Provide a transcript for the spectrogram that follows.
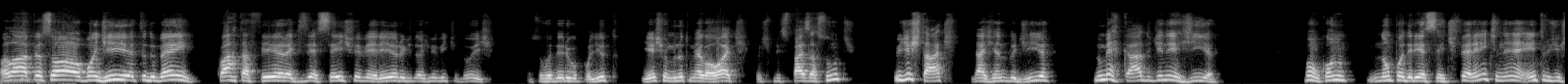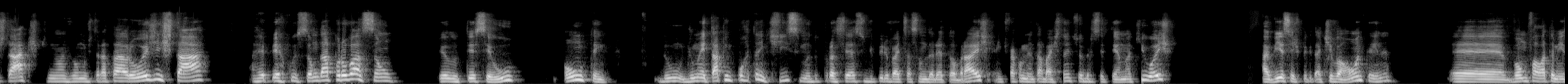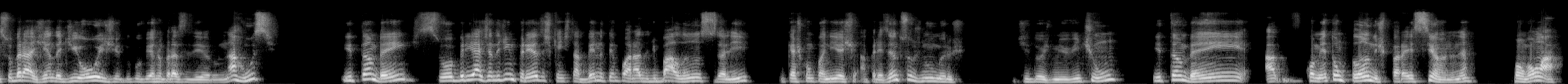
Olá, pessoal, bom dia, tudo bem? Quarta-feira, 16 de fevereiro de 2022. Eu sou Rodrigo Polito e este é o Minuto Megawatt, com os principais assuntos e os destaques da agenda do dia no mercado de energia. Bom, como não poderia ser diferente, né, entre os destaques que nós vamos tratar hoje está a repercussão da aprovação pelo TCU ontem do, de uma etapa importantíssima do processo de privatização da Eletrobras. A gente vai comentar bastante sobre esse tema aqui hoje. Havia essa expectativa ontem, né? É, vamos falar também sobre a agenda de hoje do governo brasileiro na Rússia e também sobre a agenda de empresas, que a gente está bem na temporada de balanços ali, em que as companhias apresentam seus números de 2021 e também a, comentam planos para esse ano, né? Bom, vamos lá.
